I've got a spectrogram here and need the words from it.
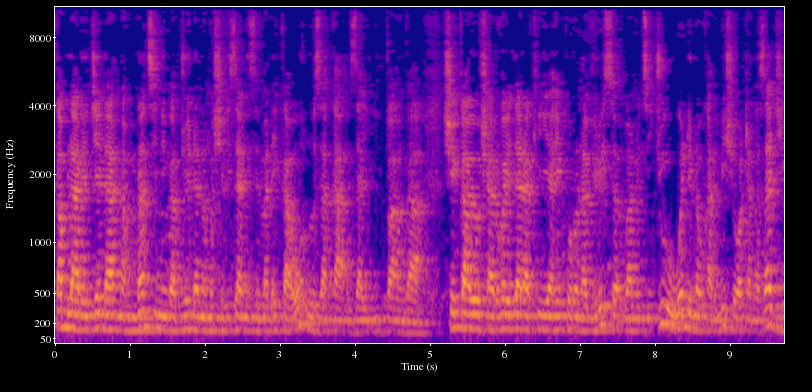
kabla rejenda na humransini ngarjohenda na mwashilizani zimadeka ondo zaka za ipanga. Shekayo sharuha idara ki yahe coronavirus vanuti juu wende na ukaribisho watangazaji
